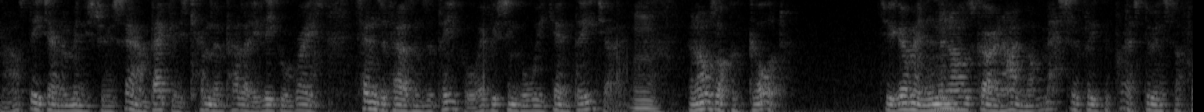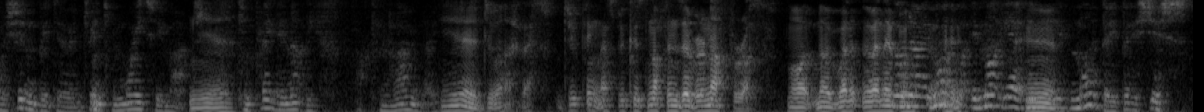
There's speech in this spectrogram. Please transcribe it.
Man. I was DJing a Ministry of Sound, Bagley's, Camden Palais, Legal Raves, tens of thousands of people every single weekend DJing. Mm. And I was like a god. Do you get what I mean? And then Mm. I was going home like massively depressed, doing stuff I shouldn't be doing, drinking way too much, Yeah. completely and utterly fucking lonely. Yeah, do you, that's, do you think that's because nothing's ever enough for us? Like, no, when, whenever. Well, no, it might, it might, yeah, Yeah. It, it might be, but it's just,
